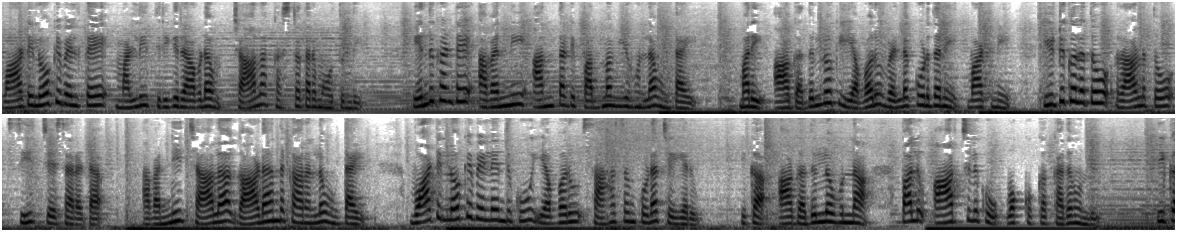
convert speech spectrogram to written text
వాటిలోకి వెళ్తే మళ్ళీ తిరిగి రావడం చాలా కష్టతరమవుతుంది. ఎందుకంటే అవన్నీ అంతటి పద్మవ్యూహంలా ఉంటాయి. మరి ఆ గదుల్లోకి ఎవరూ వెళ్ళకూడదని వాటిని ఇటుకలతో రాళ్ళతో సీజ్ చేశారట. అవన్నీ చాలా గాఢాంధకారంలో ఉంటాయి. వాటిల్లోకి వెళ్ళేందుకు ఎవ్వరూ సాహసం కూడా చెయ్యరు. ఇక ఆ గదుల్లో ఉన్న పలు ఆర్చులకు ఒక్కొక్క కథ ఉంది. ఇక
